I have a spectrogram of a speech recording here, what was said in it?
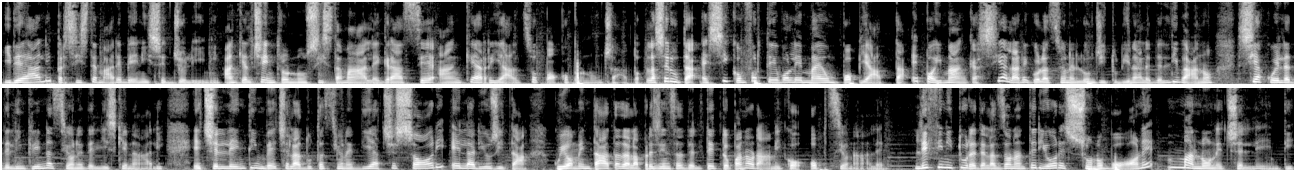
ideali per sistemare bene i seggiolini. Anche al centro non si sta male, grazie anche al rialzo poco pronunciato. La seduta è sì confortevole ma è un po' piatta e poi manca sia la regolazione longitudinale del divano sia quella dell'inclinazione degli schienali. Eccellenti invece la dotazione di accessori e l'ariosità, qui aumentata dalla presenza del tetto panoramico opzionale. Le finiture della zona anteriore sono buone, ma non eccellenti.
